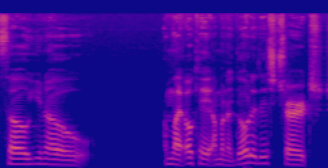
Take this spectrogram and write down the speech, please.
so you know, I'm like, okay, I'm gonna go to this church.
